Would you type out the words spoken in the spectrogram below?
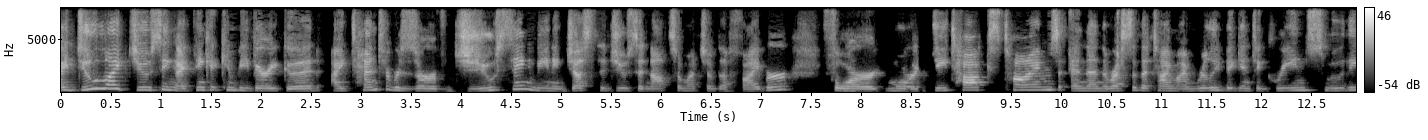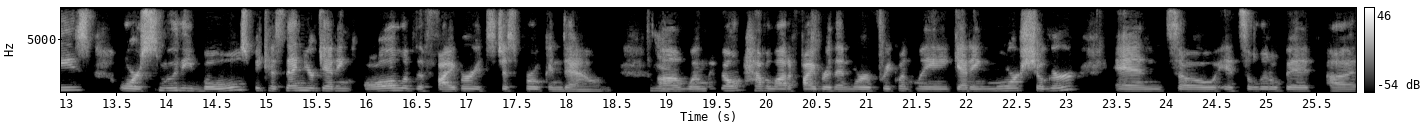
I do like juicing. I think it can be very good. I tend to reserve juicing, meaning just the juice and not so much of the fiber, for mm-hmm. more detox times. And then the rest of the time, I'm really big into green smoothies or smoothie bowls because then you're getting all of the fiber. It's just broken down. Yeah. Um, when we don't have a lot of fiber, then we're frequently getting more sugar. And so it's a little bit uh,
